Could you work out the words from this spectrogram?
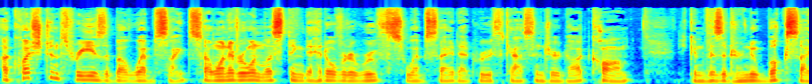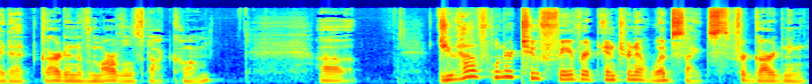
Uh, question three is about websites. I want everyone listening to head over to Ruth's website at ruthkassinger.com. You can visit her new book site at gardenofmarvels.com. Uh, do you have one or two favorite internet websites for gardening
